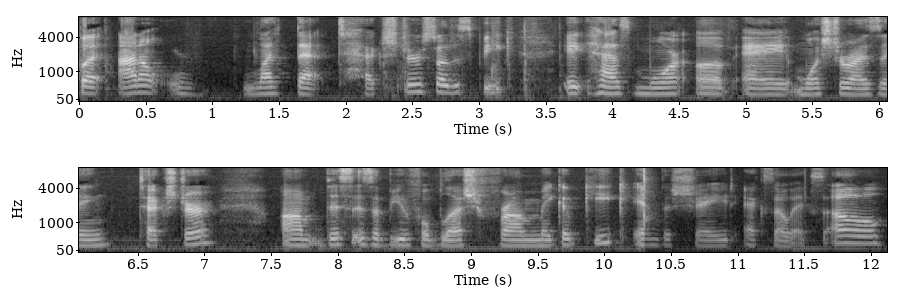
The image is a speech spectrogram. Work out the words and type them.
but I don't like that texture, so to speak. It has more of a moisturizing texture. Um, this is a beautiful blush from Makeup Geek in the shade XOXO.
